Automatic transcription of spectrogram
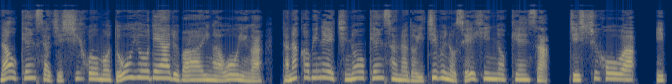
なお検査実施法も同様である場合が多いが、田中美寧知能検査など一部の製品の検査、実施法は一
